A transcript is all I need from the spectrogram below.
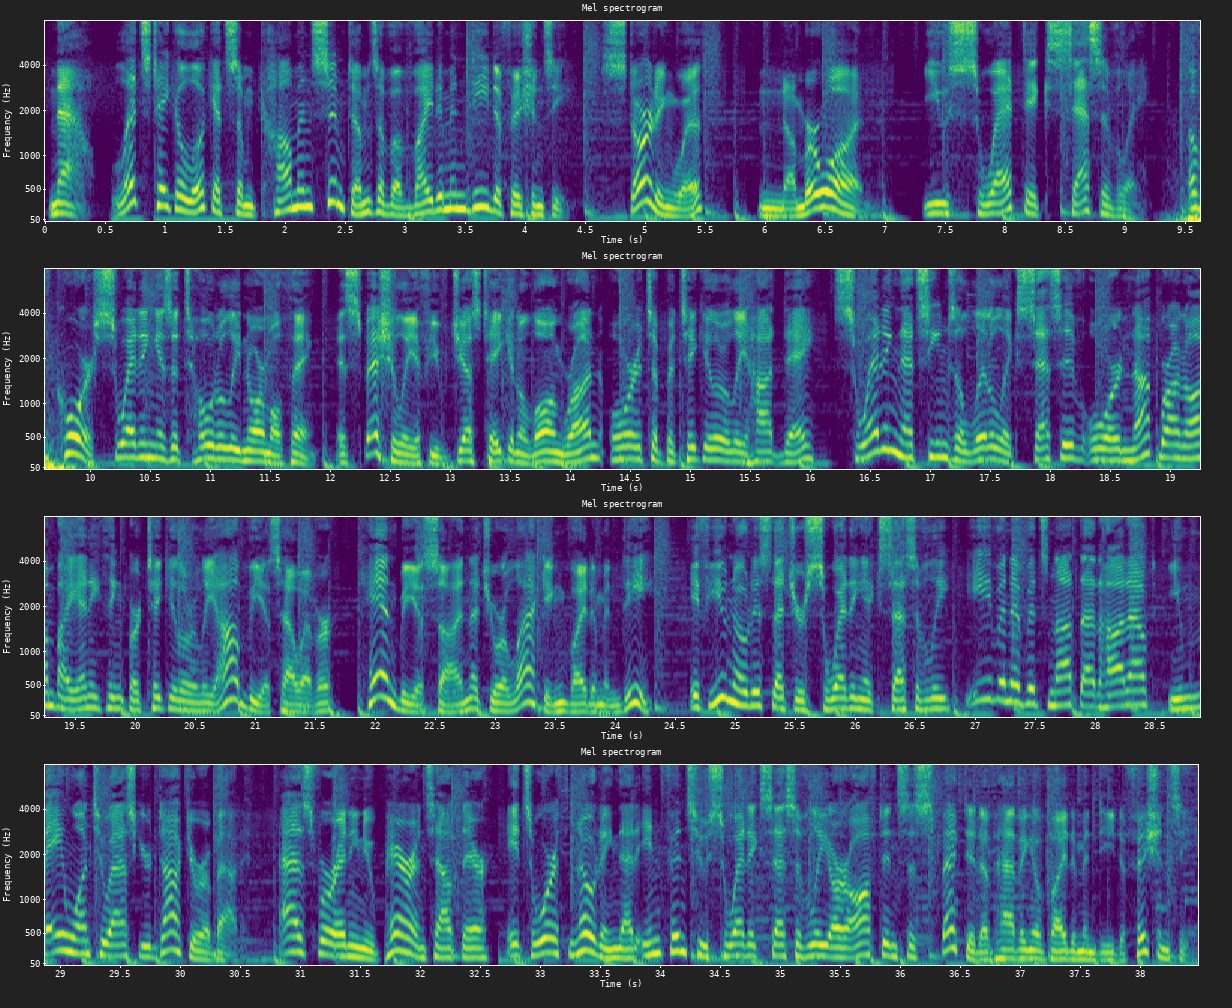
Now, let's take a look at some common symptoms of a vitamin D deficiency. Starting with number 1. You sweat excessively. Of course, sweating is a totally normal thing, especially if you've just taken a long run or it's a particularly hot day. Sweating that seems a little excessive or not brought on by anything particularly obvious, however, can be a sign that you're lacking vitamin D. If you notice that you're sweating excessively, even if it's not that hot out, you may want to ask your doctor about it. As for any new parents out there, it's worth noting that infants who sweat excessively are often suspected of having a vitamin D deficiency.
